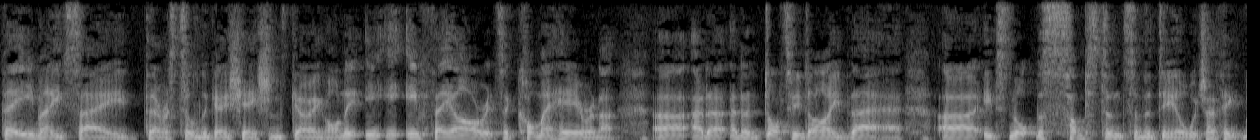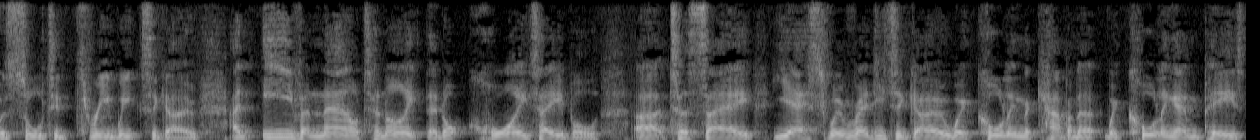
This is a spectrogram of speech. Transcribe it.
they may say there are still negotiations going on. If they are, it's a comma here and a, uh, and a, and a dotted I there. Uh, it's not the substance of the deal, which I think was sorted three weeks ago. And even now, tonight, they're not quite able uh, to say, yes, we're ready to go. We're calling the cabinet. We're calling MPs.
